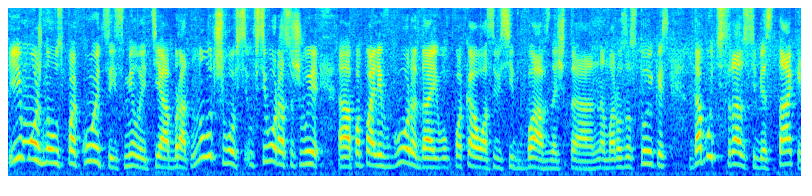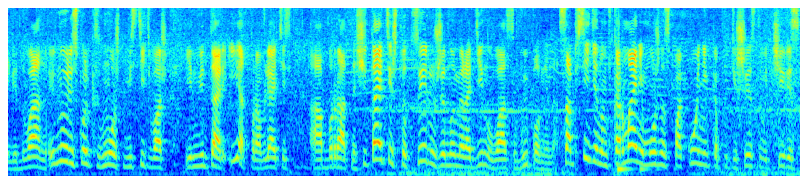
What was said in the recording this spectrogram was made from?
И можно успокоиться и смело идти обратно. Ну, лучше всего, раз уж вы а, попали в город, да, и пока у вас висит баф, значит, а, на морозостойкость, добудьте сразу себе стак или два, ну или сколько может вместить ваш инвентарь и отправляйтесь обратно. Считайте, что цель уже номер один у вас выполнена. С обсидианом в кармане можно спокойненько путешествовать через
